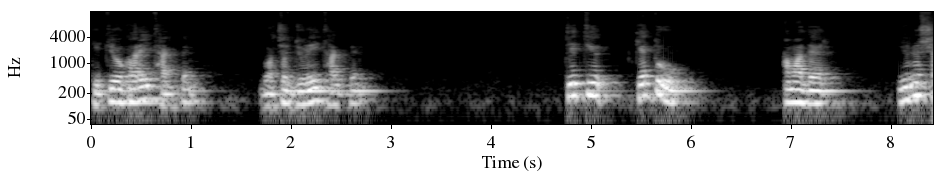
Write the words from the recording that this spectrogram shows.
তৃতীয় ঘরেই থাকবেন, বছর জুড়েই থাকবেন। তৃতীয়, কেতু আমাদের ইউনুস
